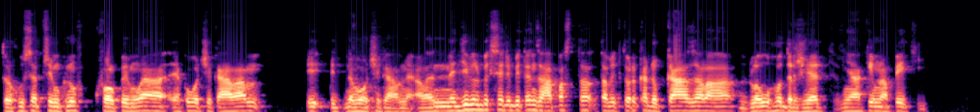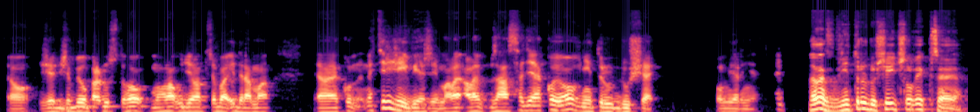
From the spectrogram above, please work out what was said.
trochu se přimknu k Folpimu, já jako očekávám, i, nebo očekávám ne, ale nedivil bych se, kdyby ten zápas, ta, ta Viktorka dokázala dlouho držet v nějakém napětí. Jo? Že, že by opravdu z toho mohla udělat třeba i drama. Já jako nechci říct, že jí věřím, ale, ale v zásadě jako jo, vnitru duše poměrně. No tak vnitru duše člověk přeje,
